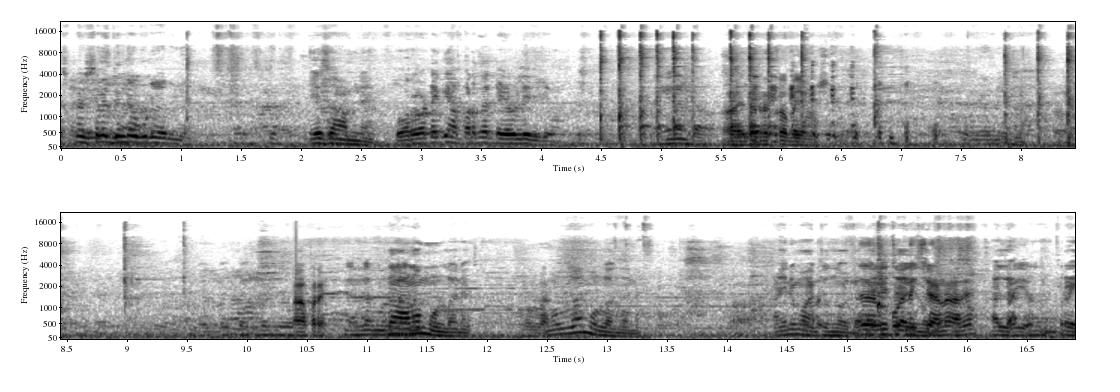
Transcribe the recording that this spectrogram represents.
സ്പെഷ്യൽ പൊറോട്ടയ്ക്ക് അപ്പുറത്തെ ടേബിളിൽ ഇരിക്കണം. ഇതാണ് മുള്ളന്. മുള്ള മുള്ളൻ തന്നെ. അതിന് മാറ്റൊന്നുമില്ല? അല്ല ഫ്രൈ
